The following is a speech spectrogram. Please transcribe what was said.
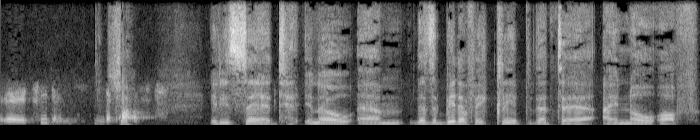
uh, to them in the so, past it is said, you know, um, there's a bit of a clip that uh, I know of.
